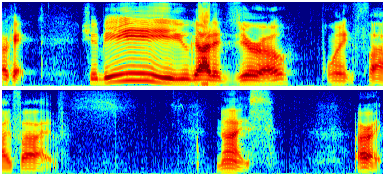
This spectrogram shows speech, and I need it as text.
Okay, should be, you got it, 0 0.55. Nice. All right.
